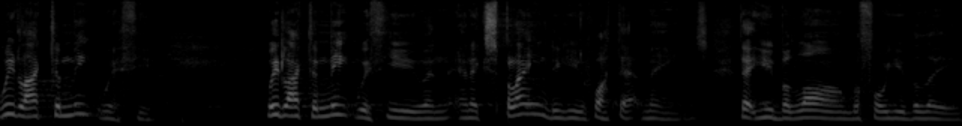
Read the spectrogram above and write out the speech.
We'd like to meet with you. We'd like to meet with you and, and explain to you what that means, that you belong before you believe.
